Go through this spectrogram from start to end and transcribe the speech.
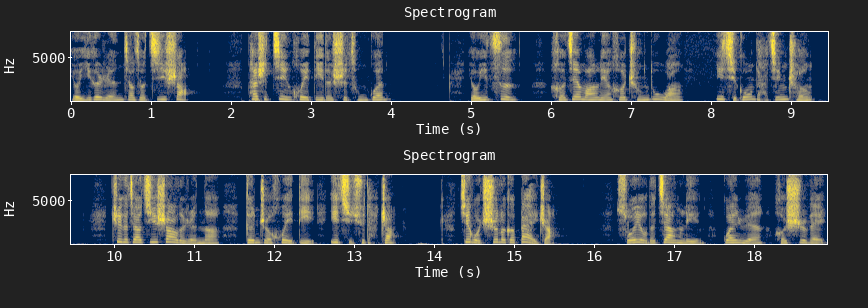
有一个人叫做姬少。他是晋惠帝的侍从官。有一次，河间王联合成都王一起攻打京城。这个叫姬少的人呢，跟着惠帝一起去打仗，结果吃了个败仗。所有的将领、官员和侍卫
